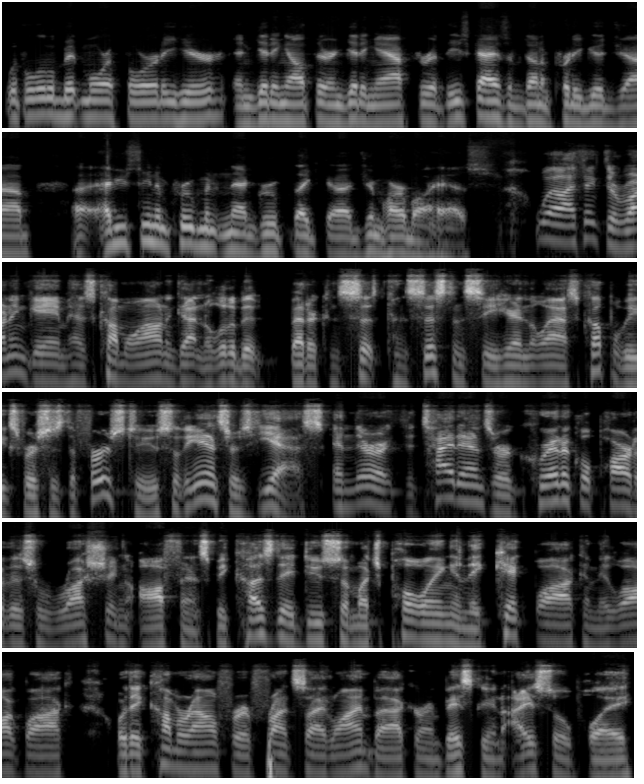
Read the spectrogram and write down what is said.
with a little bit more authority here and getting out there and getting after it. These guys have done a pretty good job. Uh, have you seen improvement in that group like uh, Jim Harbaugh has? Well, I think the running game has come along and gotten a little bit better consi- consistency here in the last couple weeks versus the first two. So the answer is yes. And there are, the tight ends are a critical part of this rushing offense because they do so much pulling and they kick block and they log block or they come around for a front side linebacker and basically an ISO play.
